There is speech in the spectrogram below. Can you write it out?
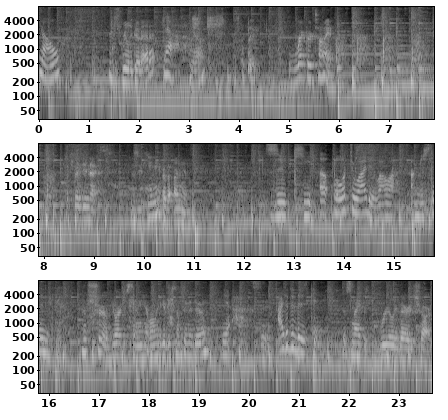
No. You're just really good at it? Yeah. Yeah. That's like record time. What should I do next? The zucchini or the onion? Zucchini. Uh, but what do I do while I- I'm just standing here? That's true. You are just standing here. Want me to give you something to do? Yeah. Let's see. I could do the zucchini. This knife is really very sharp.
